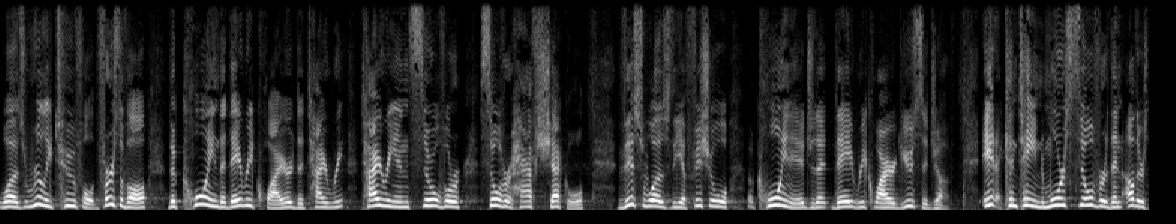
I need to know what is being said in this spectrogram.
was really twofold. First of all, the coin that they required, the Tyrian silver, silver half shekel, this was the official coinage that they required usage of. It contained more silver than others,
